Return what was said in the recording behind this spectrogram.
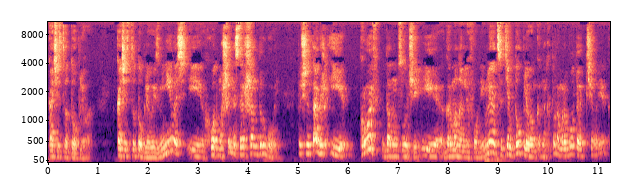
качество топлива. Качество топлива изменилось, и ход машины совершенно другой. Точно так же и кровь в данном случае, и гормональный фон являются тем топливом, на котором работает человек.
